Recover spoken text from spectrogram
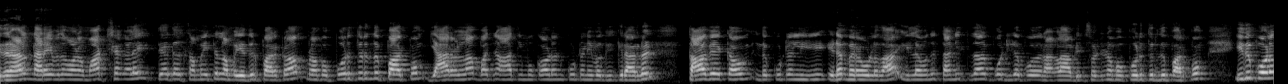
இதனால் நிறைய விதமான மாற்றங்களை தேர்தல் சமயத்தில் நம்ம எதிர்பார்க்கலாம். நம்ம பொறுத்திருந்து பார்ப்போம். யாரெல்லாம் பார்த்தீங்கன்னா அதிமுகவுடன் கூட்டணி வகிக்கிறார்கள்? தாவேக்காவும் இந்த கூட்டணியில் இடம்பெற உள்ளதா இல்லை வந்து தனித்து தான் போட்டியிட போகிறாங்களா? அப்படின்னு சொல்லிட்டு நம்ம பொறுத்திருந்து பார்ப்போம். இது போல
